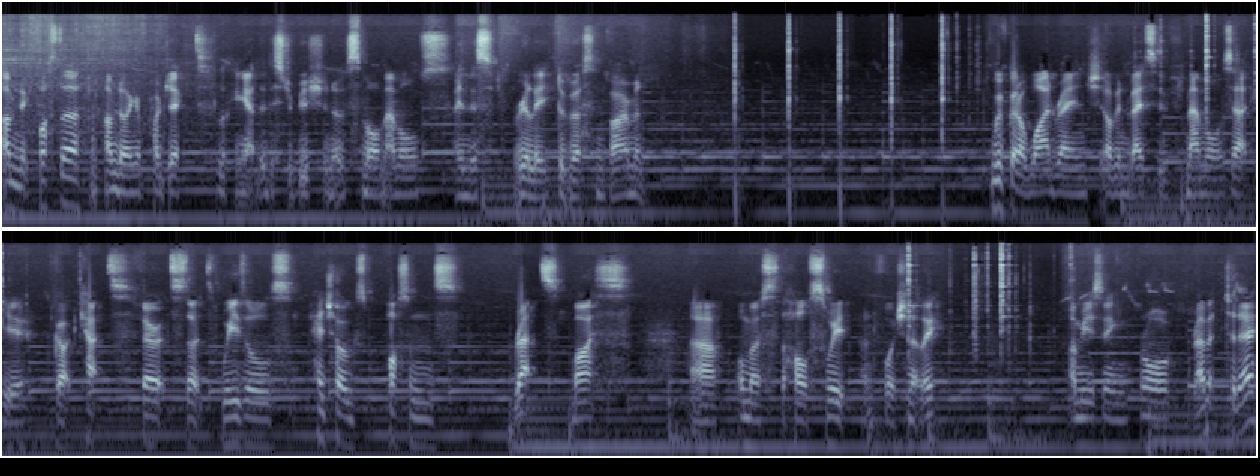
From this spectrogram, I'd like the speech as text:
I'm Nick Foster. I'm doing a project looking at the distribution of small mammals in this really diverse environment. We've got a wide range of invasive mammals out here. We've got cats, ferrets, stoats, weasels, hedgehogs, possums, rats, mice, uh, almost the whole suite unfortunately. I'm using raw rabbit today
